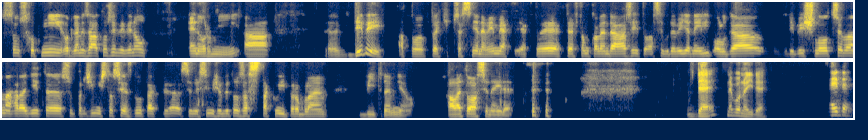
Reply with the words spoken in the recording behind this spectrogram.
jsou schopní organizátoři vyvinout enormní a Kdyby, a to teď přesně nevím, jak, jak, to je, jak to je v tom kalendáři, to asi bude vidět nejlíp Olga, kdyby šlo třeba nahradit eh, Super G místo sjezdu, tak eh, si myslím, že by to zas takový problém být neměl. Ale to asi nejde. Jde nebo nejde? Nejde.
